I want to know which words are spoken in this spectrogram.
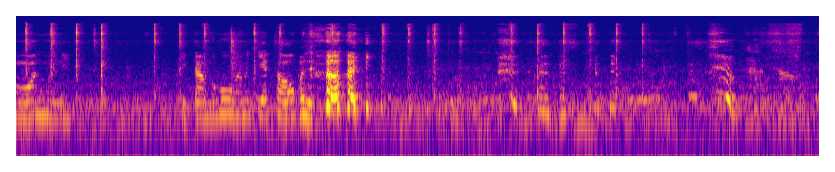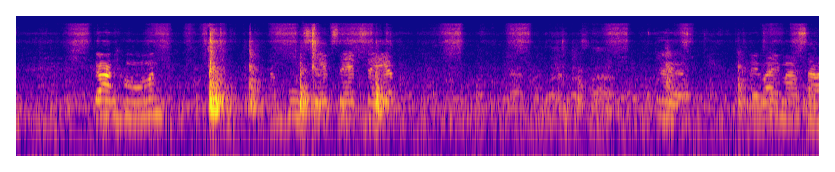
ร้อนมือนี่ติดตามมะฮุ่งให้มันเจ็บท้องไปเลยขาดเอาก้านฮ้อนตำหูเซฟเซฟเซฟ เออไปไหวมาซา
